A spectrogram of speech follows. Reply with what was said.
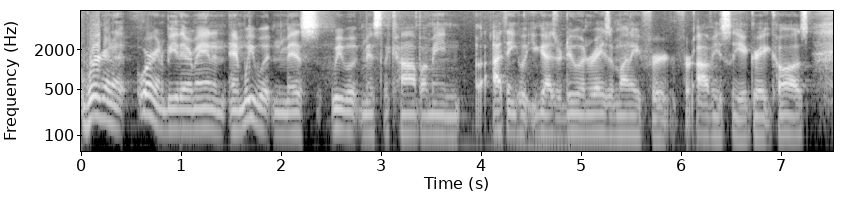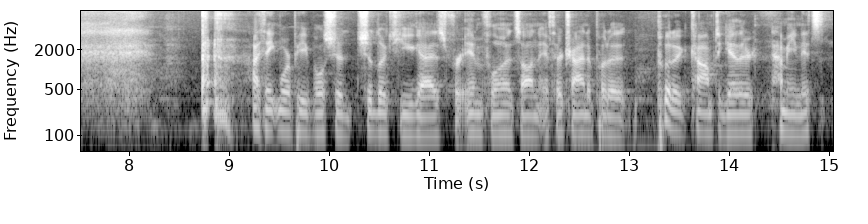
we're gonna we're gonna be there, man, and, and we wouldn't miss we wouldn't miss the comp. I mean, I think what you guys are doing, raising money for for obviously a great cause. I think more people should should look to you guys for influence on if they're trying to put a put a comp together. I mean, it's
